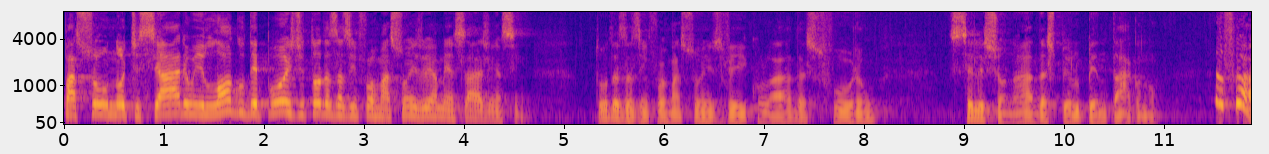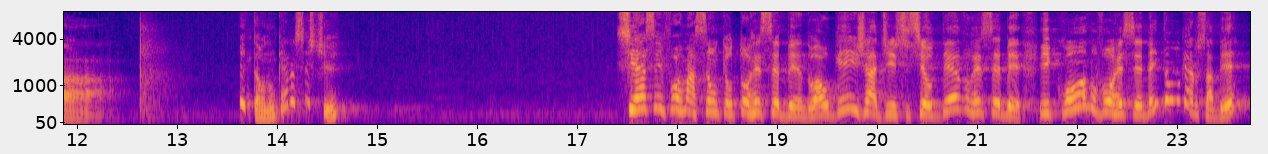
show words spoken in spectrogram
passou o noticiário e logo depois de todas as informações veio a mensagem assim: todas as informações veiculadas foram selecionadas pelo Pentágono. Eu falei, ah, então não quero assistir. Se essa informação que eu estou recebendo, alguém já disse se eu devo receber e como vou receber, então não quero saber.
